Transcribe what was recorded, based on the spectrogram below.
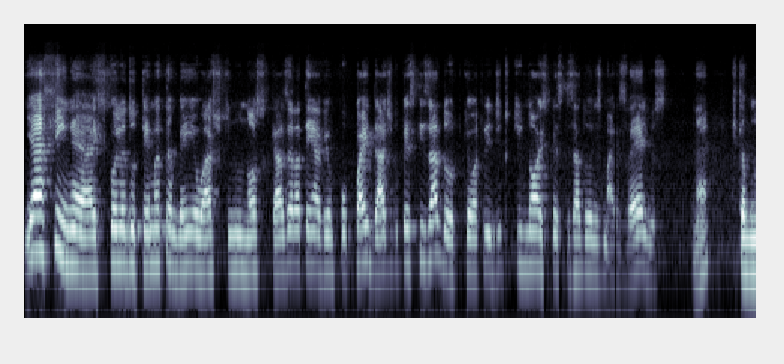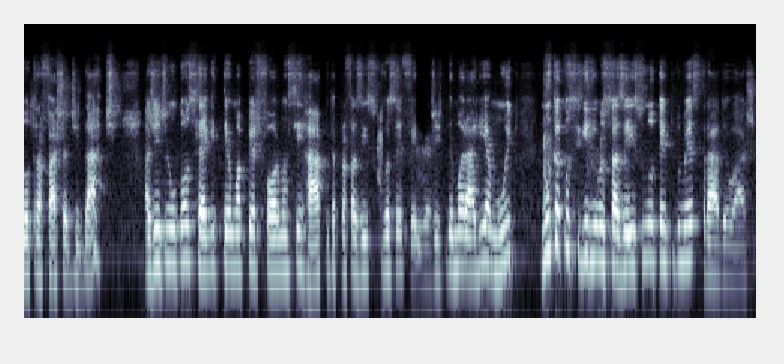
E é assim, né? A escolha do tema também, eu acho que no nosso caso, ela tem a ver um pouco com a idade do pesquisador, porque eu acredito que nós, pesquisadores mais velhos, né, que estamos noutra faixa de idade, a gente não consegue ter uma performance rápida para fazer isso que você fez. A gente demoraria muito, nunca conseguiríamos fazer isso no tempo do mestrado, eu acho.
